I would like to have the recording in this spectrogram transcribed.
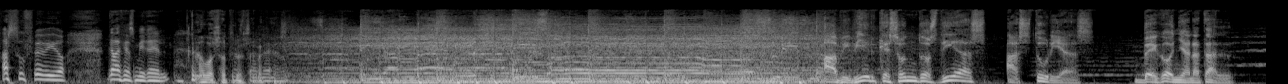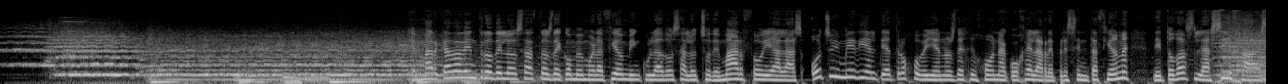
ha sucedido. Gracias, Miguel. A vosotros. Gracias. A vivir que son dos días, Asturias. Begoña Natal. Enmarcada dentro de los actos de conmemoración vinculados al 8 de marzo y a las 8 y media el Teatro Jovellanos de Gijón acoge la representación de todas las hijas.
